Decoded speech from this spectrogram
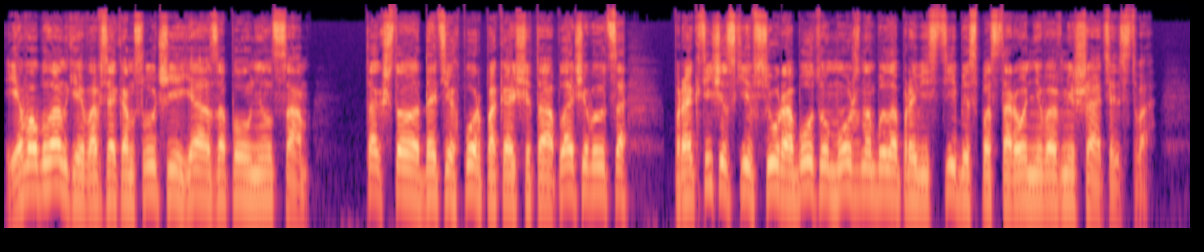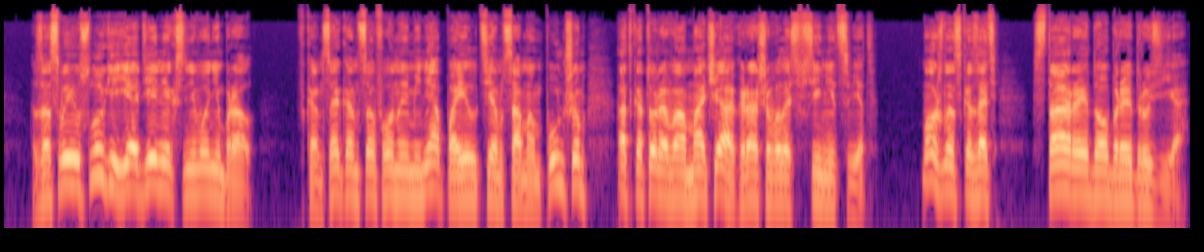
Его бланки, во всяком случае, я заполнил сам — так что до тех пор, пока счета оплачиваются, практически всю работу можно было провести без постороннего вмешательства. За свои услуги я денег с него не брал. В конце концов, он и меня поил тем самым пуншем, от которого моча окрашивалась в синий цвет. Можно сказать, старые добрые друзья.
